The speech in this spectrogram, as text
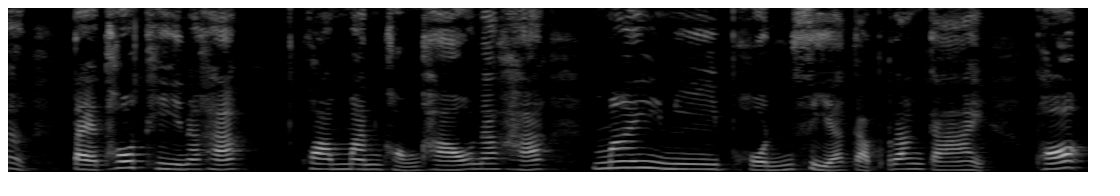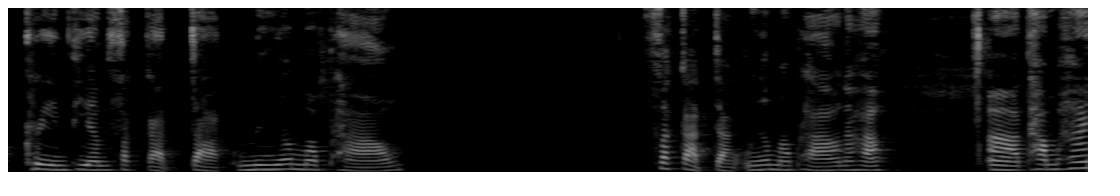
ากๆ แต่โทษทีนะคะ ความมันของเขานะคะ ไม่มีผลเสียกับร่างกาย เพราะครีมเทียมสกัดจากเนื้อมะพร้าว สกัดจากเนื้อมะพร้าวนะคะทำให้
